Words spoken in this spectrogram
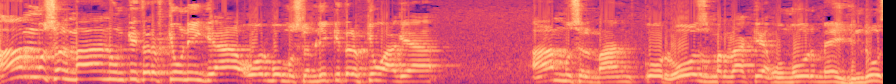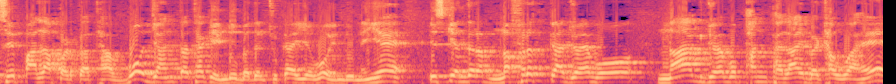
आम मुसलमान उनकी तरफ़ क्यों नहीं गया और वो मुस्लिम लीग की तरफ़ क्यों आ गया? आम मुसलमान को रोज़मर्रा के उमूर में हिंदू से पाला पड़ता था। वो जानता था कि हिंदू बदल चुका है, ये वो हिंदू नहीं है। इसके अंदर अब नफरत का जो है वो नाग जो है वो फन फैलाए बैठा हुआ है।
